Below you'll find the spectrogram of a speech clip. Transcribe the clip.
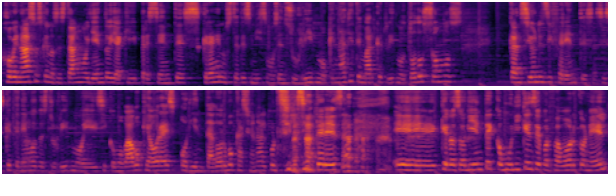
jovenazos que nos están oyendo y aquí presentes, crean en ustedes mismos, en su ritmo, que nadie te marque el ritmo. Todos somos canciones diferentes, así es que tenemos nuestro ritmo y si como Babo que ahora es orientador vocacional, por si les interesa, eh, que los oriente, comuníquense por favor con él.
